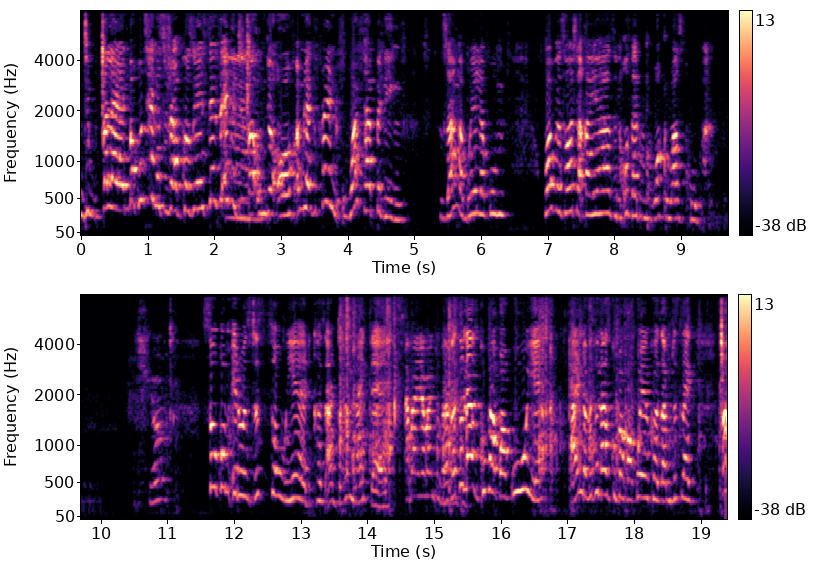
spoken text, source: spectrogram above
ndixelela yena uba kutheni switch up because uyayisense energy xa mm. umntu off. I'm like friend what's happening? Zange abuyele kum. Wabe sewathi akayazi and all that waqi wazikhupha. Sure. so kum it was just so weird because i didn't like that. Abanye abantu ndabe sendazikhupha kwakuye. Hayi ndabe sendazikhupha kwakuye because i'm just like xa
